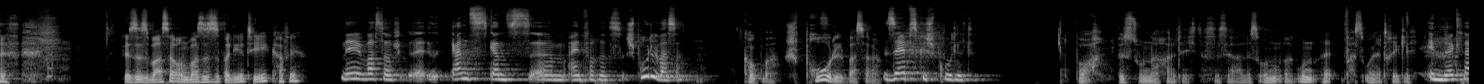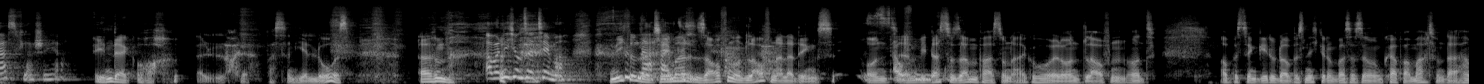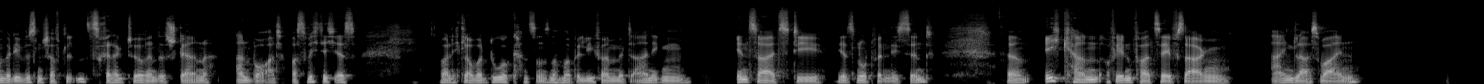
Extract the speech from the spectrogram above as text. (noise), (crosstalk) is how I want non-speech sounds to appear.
(laughs) es ist Wasser und was ist es bei dir? Tee, Kaffee? Nee, Wasser. äh, Ganz, ganz ähm, einfaches Sprudelwasser. Guck mal, Sprudelwasser. Selbst gesprudelt. Boah, bist du nachhaltig. Das ist ja alles un, un, fast unerträglich. In der Glasflasche, ja. In der, oh, Leute, was ist denn hier los? Ähm, Aber nicht unser Thema. (laughs) nicht unser Thema. Saufen und Laufen allerdings. Und ähm, wie das zusammenpasst und Alkohol und Laufen und ob es denn geht oder ob es nicht geht und was das im Körper macht. Und da haben wir die Wissenschaftsredakteurin des Stern an Bord, was wichtig ist, weil ich glaube, du kannst uns nochmal beliefern mit einigen Insights, die jetzt notwendig sind. Ähm, ich kann auf jeden Fall safe sagen, ein Glas Wein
